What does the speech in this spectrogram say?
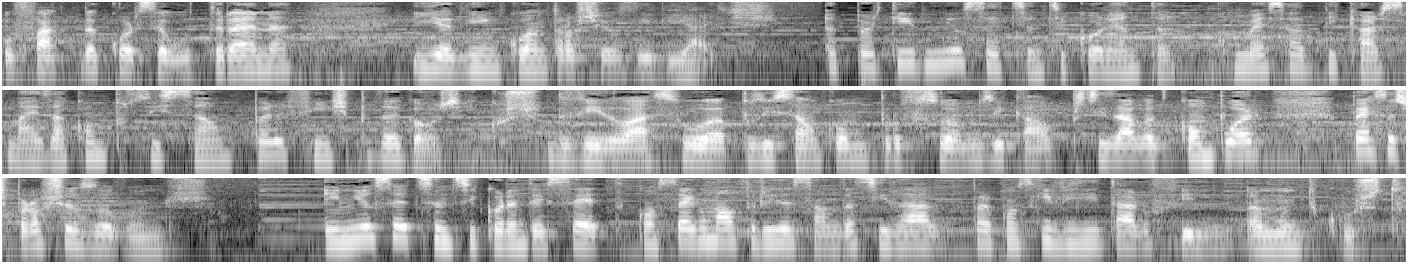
o facto da cor ser luterana ia de encontro aos seus ideais. A partir de 1740, começa a dedicar-se mais à composição para fins pedagógicos. Devido à sua posição como professor musical, precisava de compor peças para os seus alunos. Em 1747, consegue uma autorização da cidade para conseguir visitar o filho, a muito custo.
